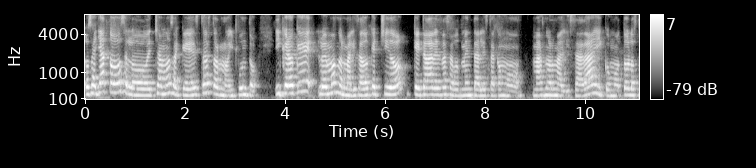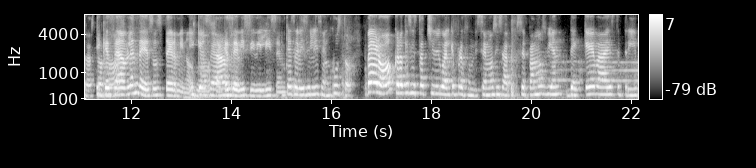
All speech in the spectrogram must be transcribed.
O sea, ya todo se lo echamos a que es trastorno y punto. Y creo que lo hemos normalizado, qué chido que cada vez la salud mental está como más normalizada y como todos los trastornos. Y que se hablen de esos términos, y que, se, que se visibilicen. Que se pues. visibilicen, justo. Pero creo que sí está chido igual que profundicemos y sepamos bien de qué va este trip.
